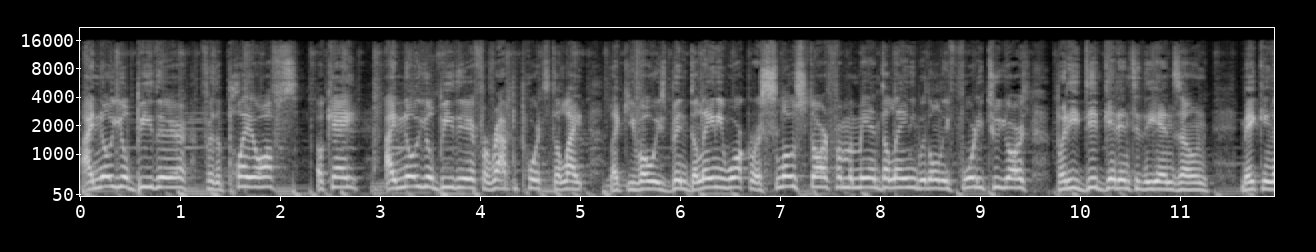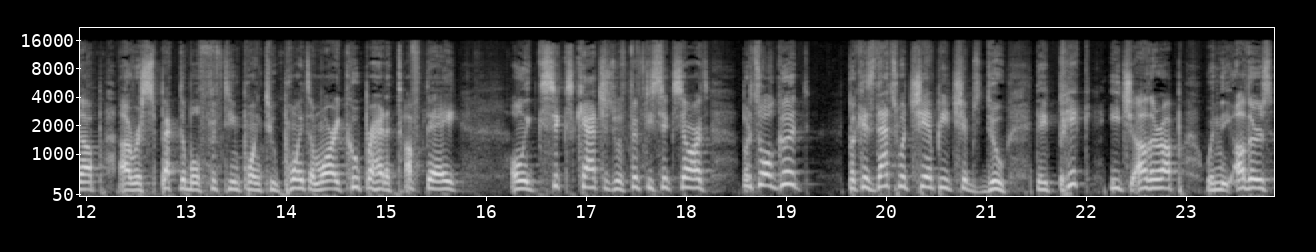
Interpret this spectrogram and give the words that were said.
I know you'll be there for the playoffs, okay? I know you'll be there for Rapaport's delight like you've always been. Delanie Walker, a slow start from a man, Delanie with only 42 yards, but he did get into the end zone, making up a respectable 15.2 points. Amari Cooper had a tough day, only six catches with 56 yards, but it's all good because that's what championships do. They pick each other up when the others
